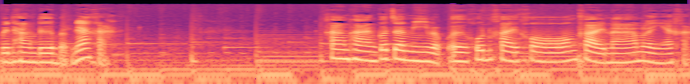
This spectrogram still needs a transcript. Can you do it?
เป็นทางเดินแบบเนี้ยค่ะ ข้างทางก็จะมีแบบเออคนขายของขายน้ำอะไรเงี้ยค่ะ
